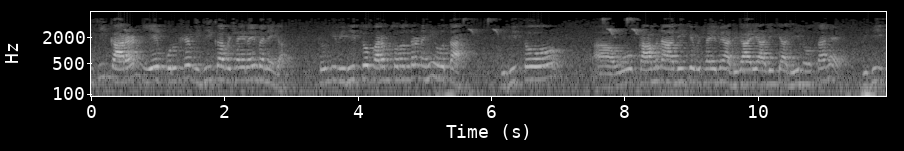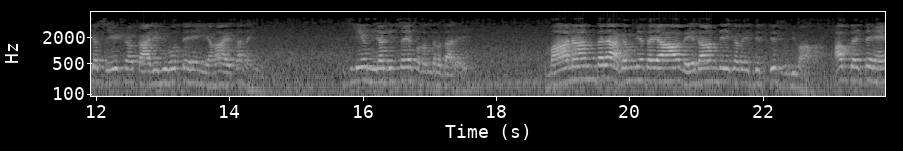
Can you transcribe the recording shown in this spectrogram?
इसी कारण ये पुरुष विधि का विषय नहीं बनेगा, क्योंकि विधि तो परम स्वतंत्र नहीं होता है। विधि तो वो कामना आदि के विषय में, अधिकारी आदि के अधीन होता है। विधि का शेष कार्य भी होते हैं, यहाँ ऐसा नहीं इसलिए निरधिशय स्वतंत्रता रहे। मानांतर अगम्यतया वेदांत एक वेद्य बुद्धिमा। अब कहते हैं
